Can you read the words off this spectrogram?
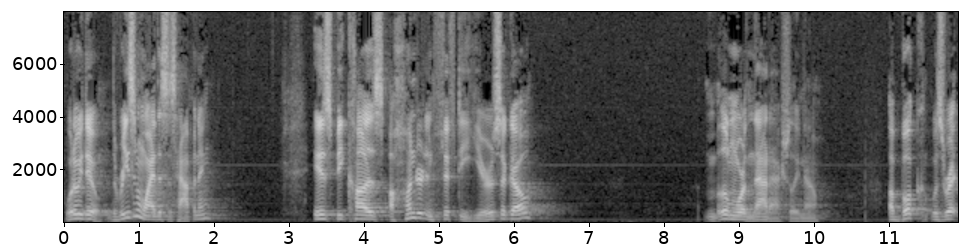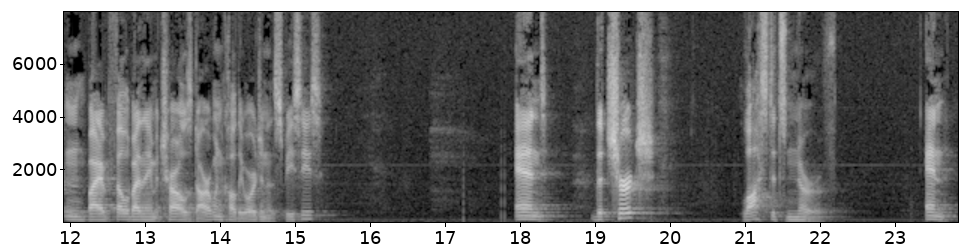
What do we do? The reason why this is happening is because 150 years ago, a little more than that actually now, a book was written by a fellow by the name of Charles Darwin called The Origin of the Species. And the church lost its nerve and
